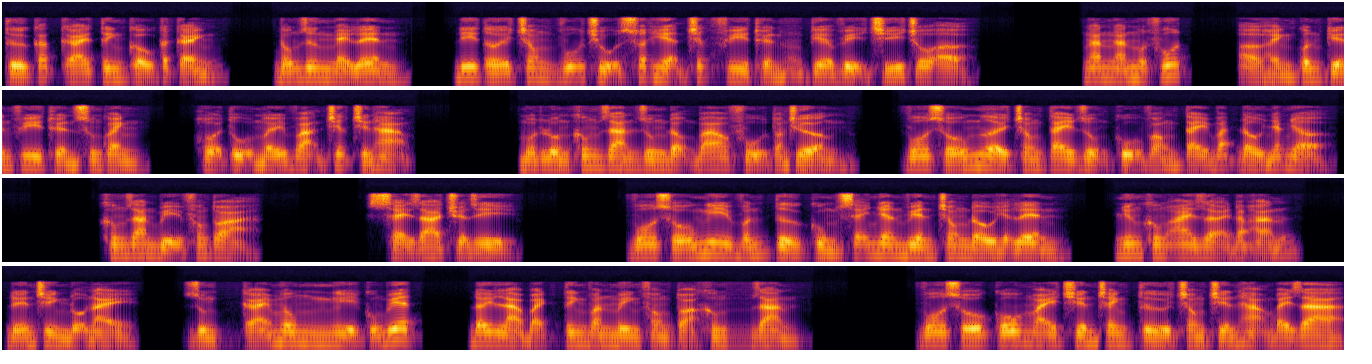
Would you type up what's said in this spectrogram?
từ các cái tinh cầu cất cánh đông dưng nhảy lên đi tới trong vũ trụ xuất hiện chiếc phi thuyền kia vị trí chỗ ở. Ngăn ngắn một phút, ở hành quân kiến phi thuyền xung quanh, hội tụ mấy vạn chiếc chiến hạm. Một luồng không gian rung động bao phủ toàn trường, vô số người trong tay dụng cụ vòng tay bắt đầu nhắc nhở. Không gian bị phong tỏa. Xảy ra chuyện gì? Vô số nghi vấn từ cùng sẽ nhân viên trong đầu hiện lên, nhưng không ai giải đáp hắn. Đến trình độ này, dùng cái mông nghị cũng biết, đây là bạch tinh văn minh phong tỏa không gian. Vô số cỗ máy chiến tranh từ trong chiến hạm bay ra,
